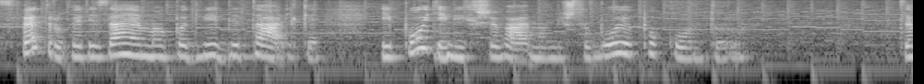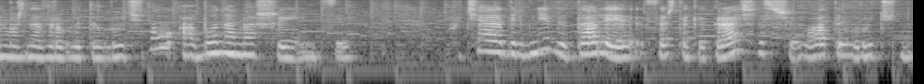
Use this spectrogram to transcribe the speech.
З фетру вирізаємо по дві детальки і потім їх шиваємо між собою по контуру. Це можна зробити вручну або на машинці. Хоча дрібні деталі все ж таки краще зшивати вручну.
